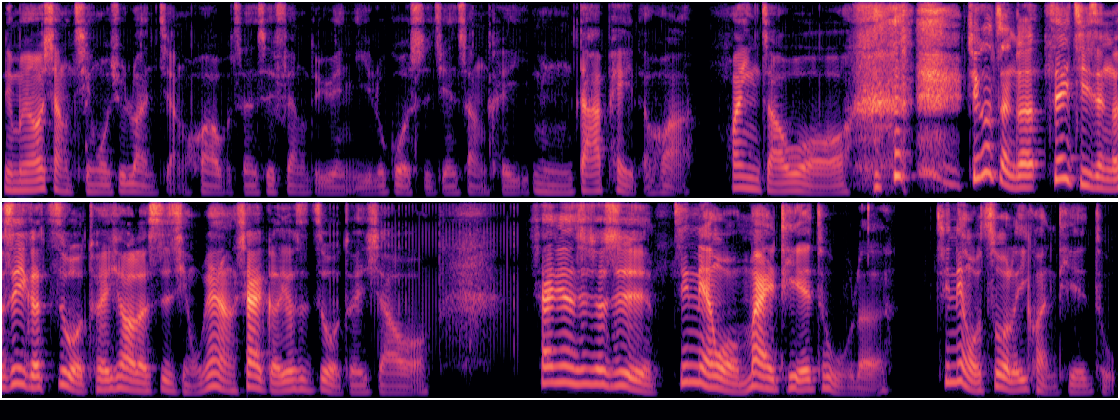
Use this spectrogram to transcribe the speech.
你们有想请我去乱讲话，我真的是非常的愿意。如果时间上可以嗯搭配的话，欢迎找我哦。结果整个这一集整个是一个自我推销的事情。我跟你讲，下一个又是自我推销哦。下一件事就是今年我卖贴图了，今年我做了一款贴图。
